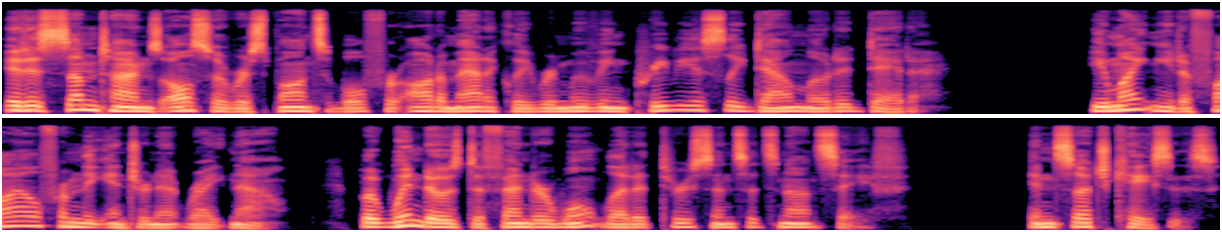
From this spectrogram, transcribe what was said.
it is sometimes also responsible for automatically removing previously downloaded data. You might need a file from the internet right now, but Windows Defender won't let it through since it's not safe. In such cases,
